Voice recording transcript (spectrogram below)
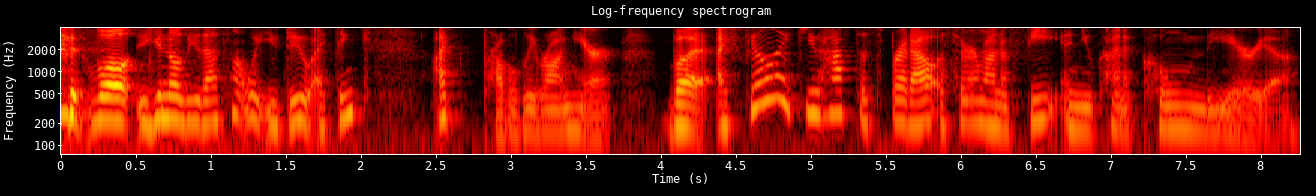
well, you know, that's not what you do. I think I'm probably wrong here, but I feel like you have to spread out a certain amount of feet and you kind of comb the area.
